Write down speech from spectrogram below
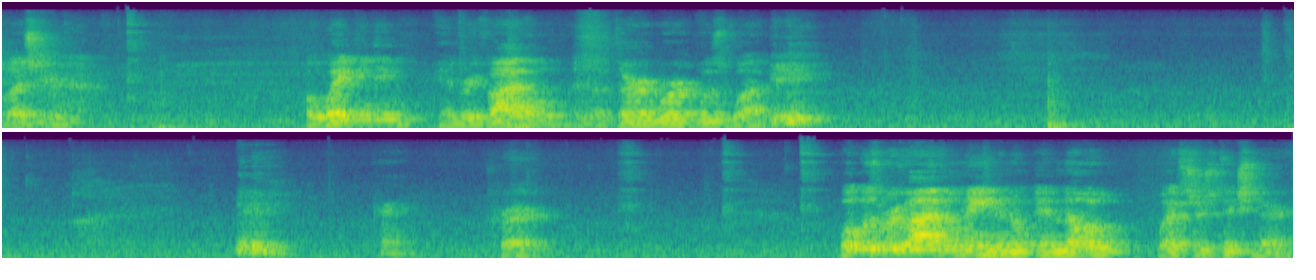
bless you, awakening and revival. And the third word was what? Prayer. Prayer. What was revival mean in, in Noah Webster's dictionary?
